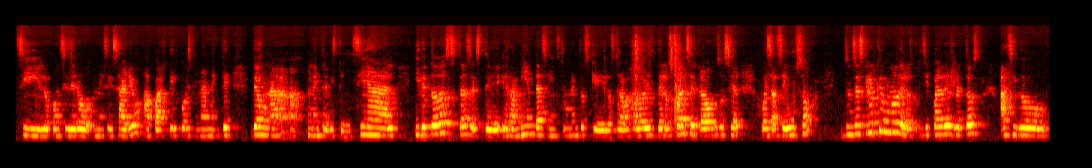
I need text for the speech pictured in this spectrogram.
si lo considero necesario a partir pues finalmente de una, entrevista inicial y de todas estas este, herramientas e instrumentos que los trabajadores, de los cuales el trabajo social pues hace uso. Entonces creo que uno de los principales retos ha sido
